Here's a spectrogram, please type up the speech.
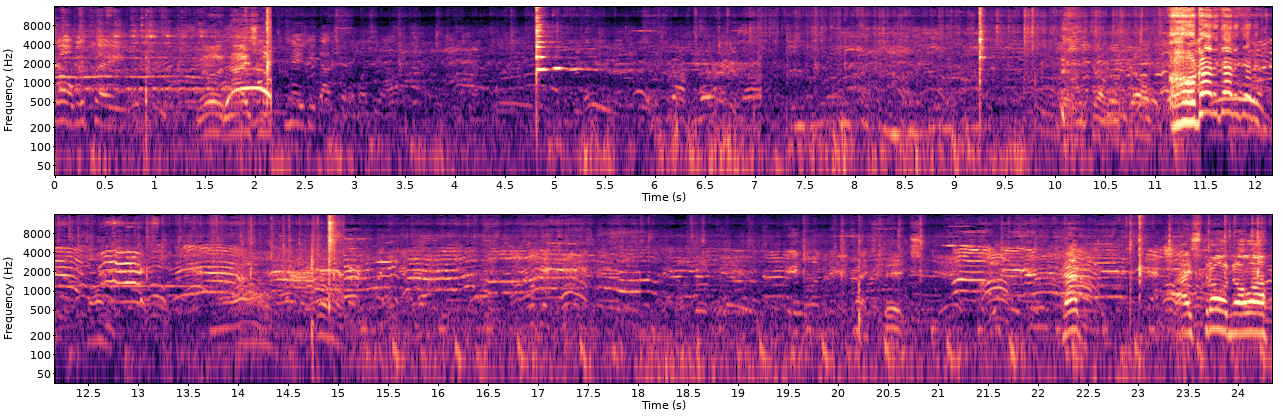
Well, we nice. Maybe that's what it was, yeah. Let's go, let's go. Oh, got it, got it, got it. Nice pitch. Tag. Nice throw, Noah.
